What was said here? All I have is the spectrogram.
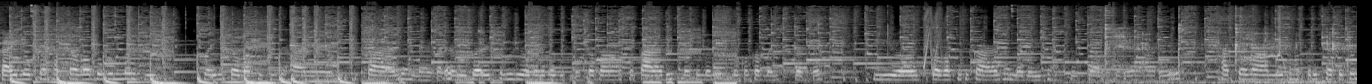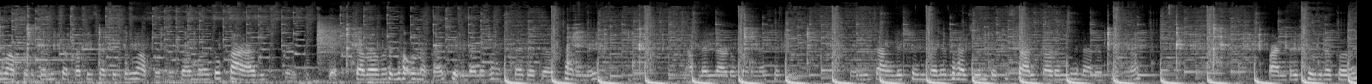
काही लोक हा तवा बघून म्हणतील बाई तवा किती झाड आहे किती काळा झाला आहे कारण मी बरेचसे व्हिडिओमध्ये बघितलं. तवा असं काळा दिसला की लगेच लोक कमेंट्स करतात की तवा किती काळा झाला बाई घासून वगैरे. अरे हा तवा आम्ही भाकरीसाठी पण वापरतो आणि चपातीसाठी पण वापरतो. त्यामुळे तो काळा दिसतो तव्यावर जाऊ नका. शेंगदाणे भाजतात त्याच्यावर चांगले. आपल्याला लाडू करण्यासाठी. मी चांगले शेंगदाणे भाजून त्याची साल काढून घेणार आहे पूर्ण. पांढरे शुभ्र करून.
